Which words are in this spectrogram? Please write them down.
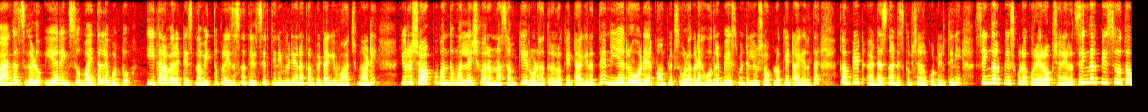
ಬ್ಯಾಂಗಲ್ಸ್ಗಳು, ಇಯರಿಂಗ್ಸು ಬೈತಲೆ ಬೊಟ್ಟು ಈ ಥರ ವೆರೈಟೀಸ್ನ ವಿತ್ ಪ್ರೈಸಸ್ನ ತಿಳಿಸಿರ್ತೀನಿ. ವಿಡಿಯೋನ ಕಂಪ್ಲೀಟಾಗಿ ವಾಚ್ ಮಾಡಿ. ಇವರ ಶಾಪ್ ಬಂದು ಮಲ್ಲೇಶ್ವರಂನ ಸಂಕಿ ರೋಡ್ ಹತ್ರ ಲೊಕೇಟ್ ಆಗಿರುತ್ತೆ. ನಿಯರ್ ಒಡೆಯರ್ ಕಾಂಪ್ಲೆಕ್ಸ್ ಒಳಗಡೆ ಹೋದರೆ ಬೇಸ್ಮೆಂಟಲ್ಲಿ ಶಾಪ್ ಲೊಕೇಟ್ ಆಗಿರುತ್ತೆ. ಕಂಪ್ಲೀಟ್ ಅಡ್ರೆಸ್ನ ಡಿಸ್ಕ್ರಿಪ್ಷನಲ್ಲಿ ಕೊಟ್ಟಿರ್ತೀನಿ. ಸಿಂಗಲ್ ಪೀಸ್ ಕೂಡ ಕೊರಿಯರ್ ಆಪ್ಷನ್ ಇರುತ್ತೆ. ಸಿಂಗಲ್ ಪೀಸು ಅಥವಾ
